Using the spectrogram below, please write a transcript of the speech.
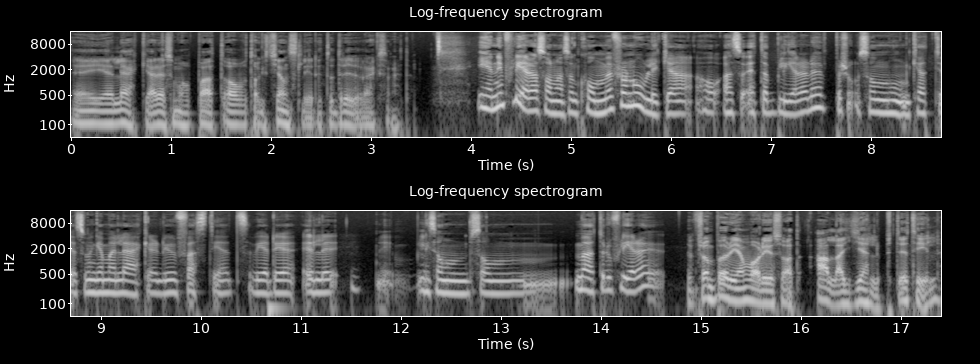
eh, är läkare som hoppat av och tagit tjänstledigt och driver verksamheten. Är ni flera sådana som kommer från olika alltså etablerade personer, som hon Katja som är gammal läkare, du är fastighets-VD, eller liksom som, möter du flera? Från början var det ju så att alla hjälpte till.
